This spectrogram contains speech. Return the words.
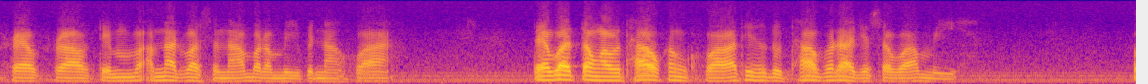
แพรวพราวเต็มอำนาจวาสนาบารมีเป็นนางฟ้า แต่ว่าต้องเอาเท้าข้างขวาที่สะดุดเท้าพระราชสวามี ไป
